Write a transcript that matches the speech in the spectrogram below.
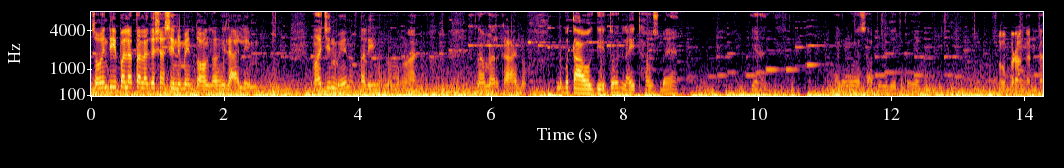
So hindi pala talaga siya sinimento hanggang ilalim. Imagine mo yun, ang talino ng mga ano, na Amerikano. Ano ba tawag dito? Lighthouse ba yan? Yan. Anong masasabi mo dito kuya? Sobrang ganda.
